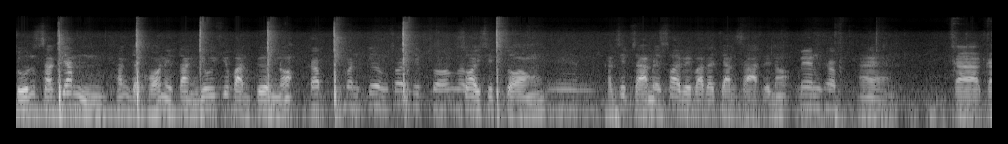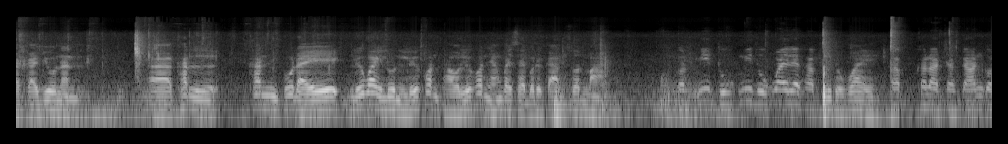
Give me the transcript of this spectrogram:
ศูนย์สักยันต์ทั้งเจ้าของนี่ตั้งอยู่อยู่บ้านเกิงเนาะครับบ้านเกืองซอย12ครับซอยสิบสองแม่นขันสิบสามเนี่ยซอยไปบ้านอาจารย์ศาสตร์เลยเนาะ แม่นครับ อ่ากะกะกะอยู่นั่นอ่าขั้นขั้นผู้ใดหรือวัยรุ่นหรือคนเฒ่าหรือคนหยังไปใส่บริการส่วนมาก ก็มีทุกมีทุกไว้เลยครับ ที่ถูกไว้ ครับข้าราชการก็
